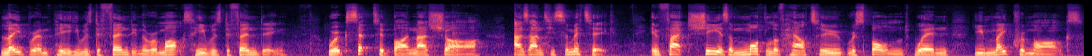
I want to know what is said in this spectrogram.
Labour MP he was defending, the remarks he was defending, were accepted by Naz Shah as anti Semitic. In fact, she is a model of how to respond when you make remarks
